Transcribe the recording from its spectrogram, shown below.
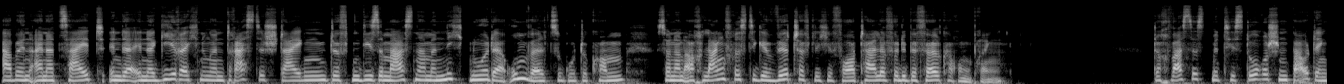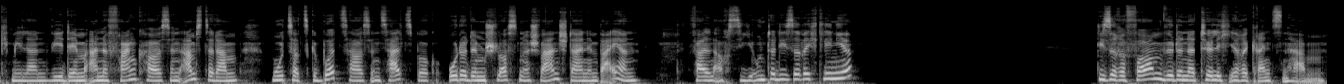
Aber in einer Zeit, in der Energierechnungen drastisch steigen, dürften diese Maßnahmen nicht nur der Umwelt zugutekommen, sondern auch langfristige wirtschaftliche Vorteile für die Bevölkerung bringen. Doch was ist mit historischen Baudenkmälern wie dem Anne-Frank-Haus in Amsterdam, Mozarts Geburtshaus in Salzburg oder dem Schloss Neuschwanstein in Bayern? Fallen auch sie unter diese Richtlinie? Diese Reform würde natürlich ihre Grenzen haben.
